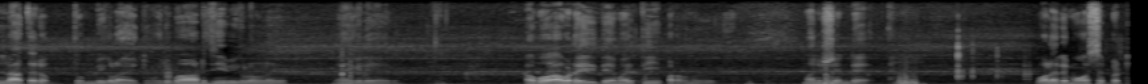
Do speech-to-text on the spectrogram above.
എല്ലാത്തരം തുമ്പികളായിട്ടും ഒരുപാട് ജീവികളുള്ള മേഖലയായിരുന്നു. അപ്പോൾ അവിടെ ഇതേമാതിരി തീ പടർന്നത് മനുഷ്യന്റെ വളരെ മോശപ്പെട്ട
